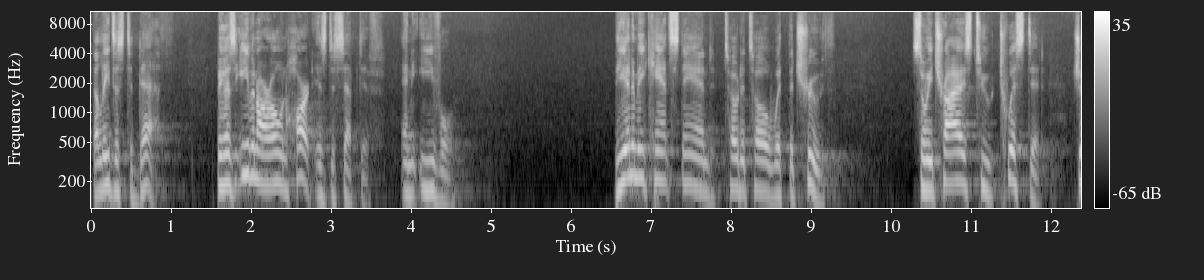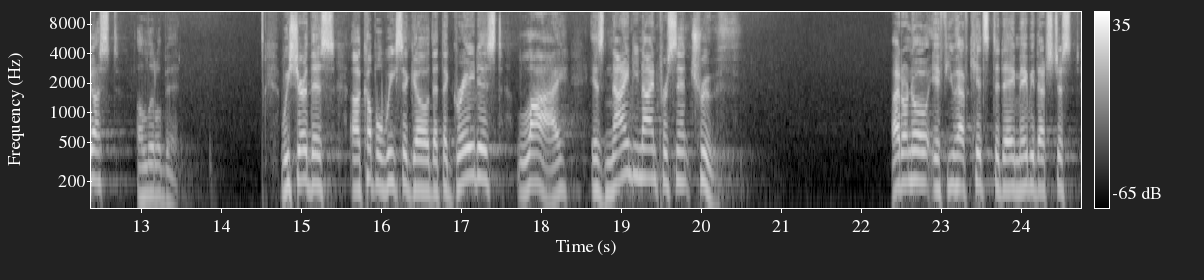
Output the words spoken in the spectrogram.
that leads us to death. Because even our own heart is deceptive and evil. The enemy can't stand toe to toe with the truth. So he tries to twist it just a little bit. We shared this a couple weeks ago that the greatest lie is 99% truth. I don't know if you have kids today, maybe that's just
